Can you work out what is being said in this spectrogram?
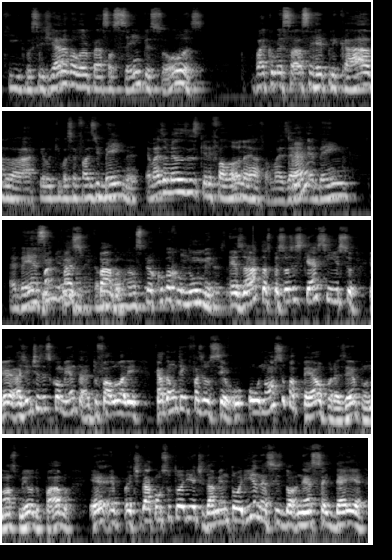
que você gera valor para essas 100 pessoas, vai começar a ser replicado aquilo que você faz de bem, né? É mais ou menos isso que ele falou, né, Rafa? Mas é, é? é bem é bem assim mas, mesmo. Mas, né? então, Pablo, não, não, se preocupa com números. Né? Exato, as pessoas esquecem isso. É, a gente às vezes comenta, tu falou ali, cada um tem que fazer o seu. O, o nosso papel, por exemplo, o nosso meu, do Pablo, é, é, te dar consultoria, te dar mentoria nessa, nessa ideia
